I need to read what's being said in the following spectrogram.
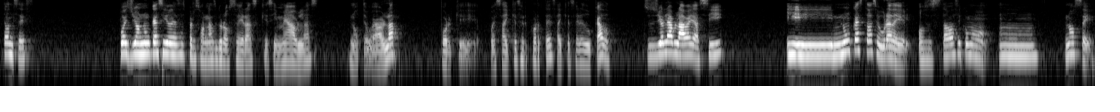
Entonces, pues yo nunca he sido de esas personas groseras que si me hablas, no te voy a hablar porque pues hay que ser cortés, hay que ser educado. Entonces yo le hablaba y así, y nunca estaba segura de él. O sea, estaba así como, mm, no sé,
